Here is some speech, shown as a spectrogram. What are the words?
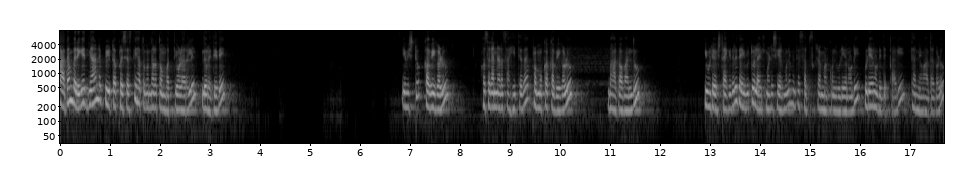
ಕಾದಂಬರಿಗೆ ಜ್ಞಾನಪೀಠ ಪ್ರಶಸ್ತಿ ಹತ್ತೊಂಬತ್ತು ನೂರ ತೊಂಬತ್ತೇಳರಲ್ಲಿ ದೊರೆತಿದೆ. ಇವಿಷ್ಟು ಕವಿಗಳು, ಹೊಸಗನ್ನಡ ಸಾಹಿತ್ಯದ ಪ್ರಮುಖ ಕವಿಗಳು, ಭಾಗ ಒಂದು. ಈ ವಿಡಿಯೋ ಇಷ್ಟ ಆಗಿದ್ದರೆ ದಯವಿಟ್ಟು ಲೈಕ್ ಮಾಡಿ, ಶೇರ್ ಮಾಡಿ ಮತ್ತು ಸಬ್ಸ್ಕ್ರೈಬ್ ಮಾಡ್ಕೊಂಡು ವಿಡಿಯೋ ನೋಡಿ. ವಿಡಿಯೋ ನೋಡಿದ್ದಕ್ಕಾಗಿ ಧನ್ಯವಾದಗಳು.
